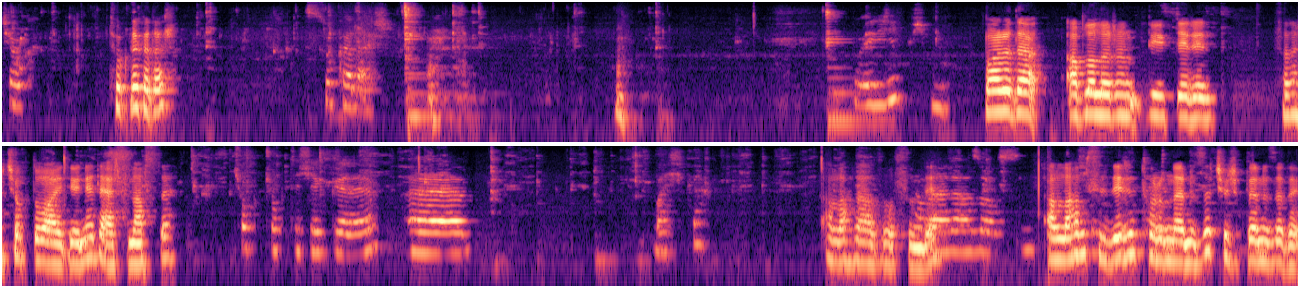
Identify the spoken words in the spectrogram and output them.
Çok. Çok ne kadar? Su kadar. Bu eriyecekmiş mi? Bu arada ablaların, büyüklerin sana çok dua ediyor. Ne dersin Aslı? Çok çok teşekkür ederim. Ee, başka? Allah razı olsun de. Allah razı olsun. Allah'ım sizlerin torunlarınıza, çocuklarınıza da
